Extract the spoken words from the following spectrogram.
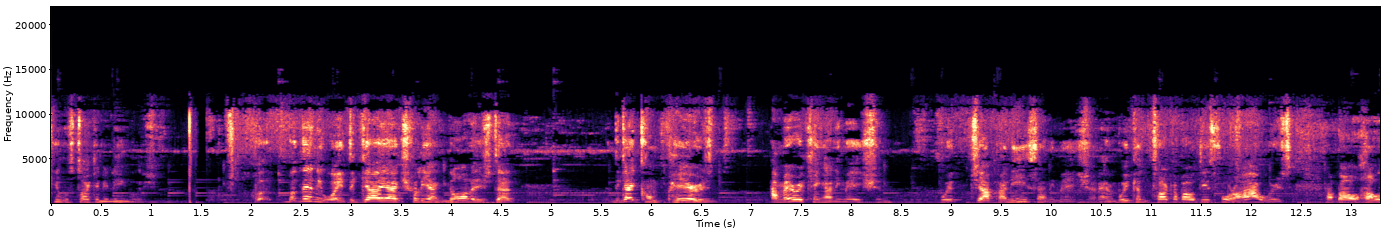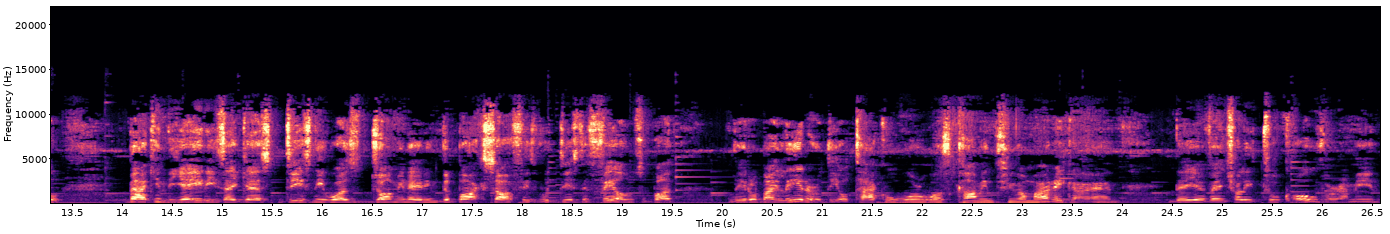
he was talking in english. But but anyway the guy actually acknowledged that the guy compares American animation with Japanese animation, and we can talk about this for hours about how back in the 80s, I guess Disney was dominating the box office with Disney films, but little by little, the otaku world was coming to America, and they eventually took over. I mean,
